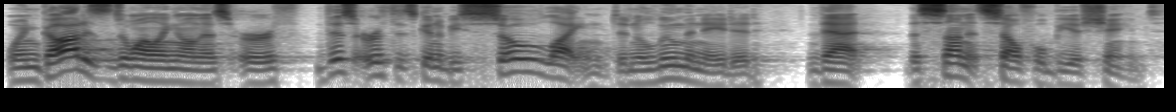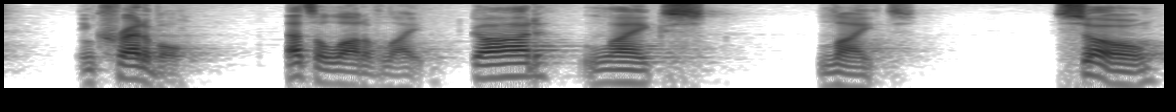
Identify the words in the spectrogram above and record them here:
when God is dwelling on this earth, this earth is going to be so lightened and illuminated that the sun itself will be ashamed. Incredible. That's a lot of light. God likes light. So,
